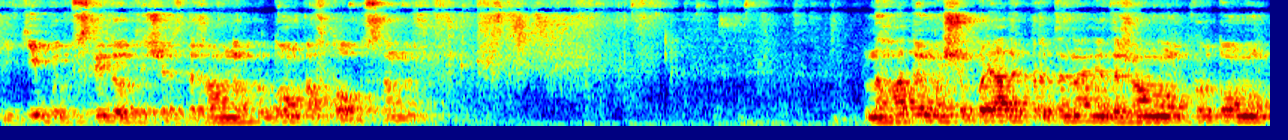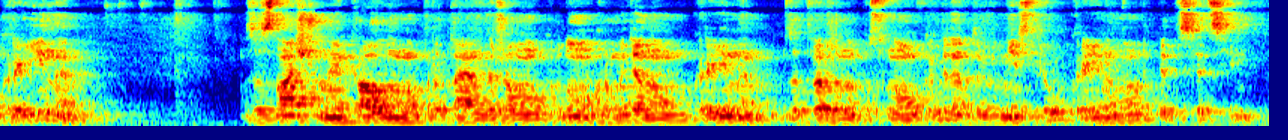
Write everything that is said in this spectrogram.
які будуть слідувати через державний кордон автобусами. Нагадуємо, що порядок перетинання державного кордону України зазначений правилами перетинання державного кордону громадянам України, затверджено постановою Кабінету міністрів України номер 57.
